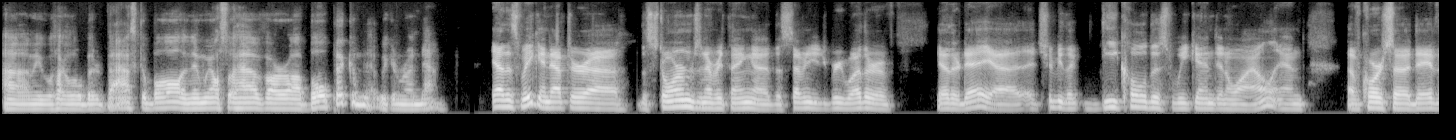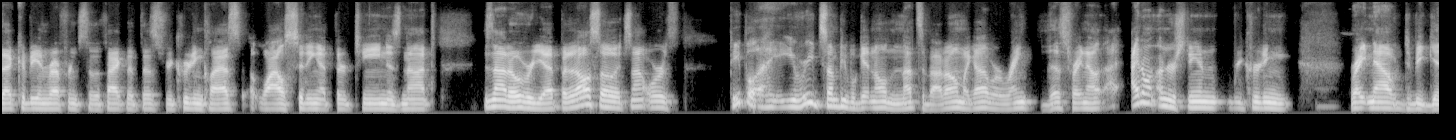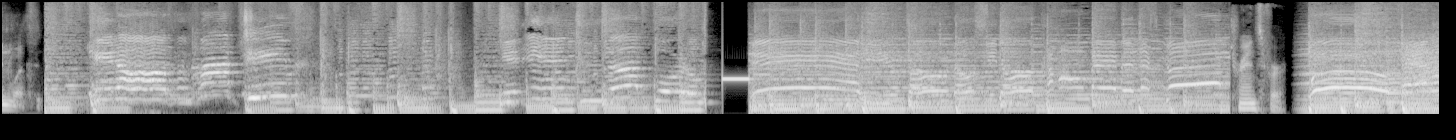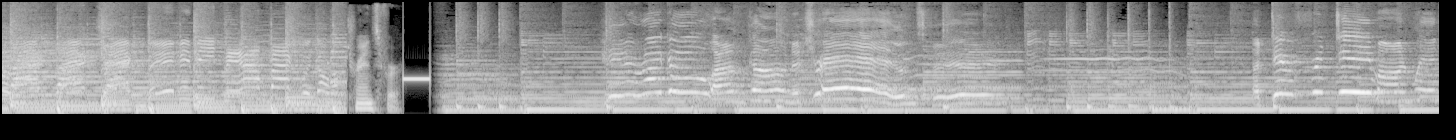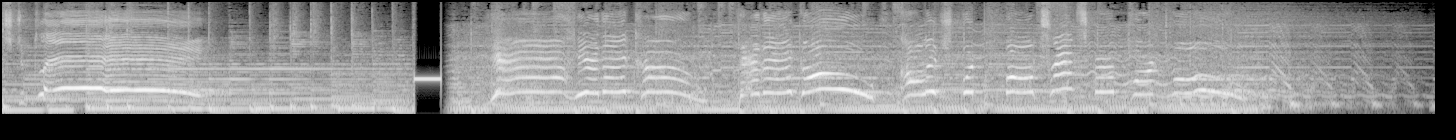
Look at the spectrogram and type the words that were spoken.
Uh, maybe we'll talk a little bit of basketball, and then we also have our uh, bowl pick'em that we can run down. Yeah, this weekend after uh, the storms and everything, uh, the 70 degree weather of the other day, uh, it should be the, the coldest weekend in a while. And of course, uh, Dave, that could be in reference to the fact that this recruiting class, while sitting at 13, is not is not over yet, but it also it's not worth people. You read some people getting all nuts about, oh my god, we're ranked this right now. I, I don't understand recruiting right now to begin with. Get off of my team. Get into the portal. Yeah, no. Come on, baby, let's go. Transfer. Oh, Cadillac, blackjack, baby, meet me, I'm back. We're gonna Transfer. I go, I'm gonna transfer. A different team on which to play. Yeah, here they come. There they go. College football transfer portal.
